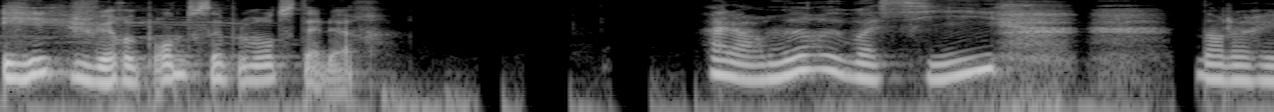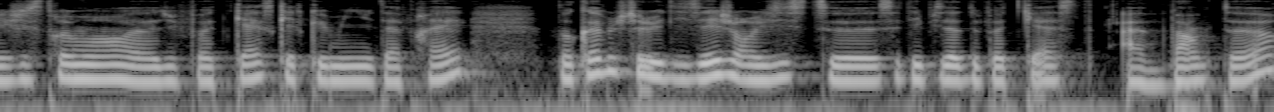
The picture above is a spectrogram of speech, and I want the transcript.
et je vais reprendre tout simplement tout à l'heure. Alors me revoici dans l'enregistrement euh, du podcast quelques minutes après. Donc comme je te le disais, j'enregistre euh, cet épisode de podcast à 20h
